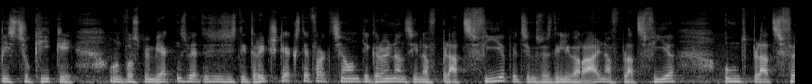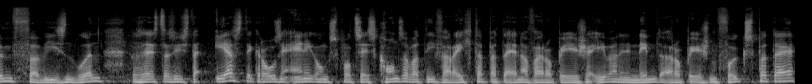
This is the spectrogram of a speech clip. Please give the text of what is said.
bis zu Kickel. Und was bemerkenswert ist, es ist die drittstärkste Fraktion. Die Grünen sind auf Platz 4, beziehungsweise die Liberalen auf Platz 4 und Platz 5 verwiesen worden. Das heißt, das ist der erste große Einigungsprozess konservativer rechter Parteien auf europäischer Ebene neben der Europäischen Volkspartei.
